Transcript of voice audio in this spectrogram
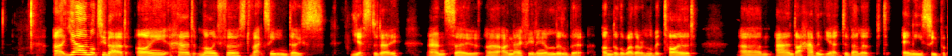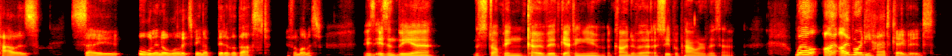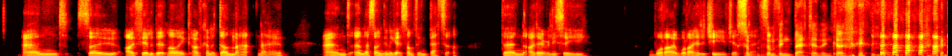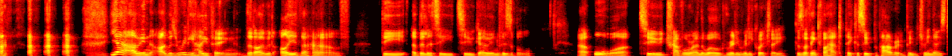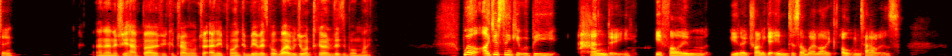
Uh, yeah, I'm not too bad. I had my first vaccine dose yesterday, and so uh, I'm now feeling a little bit under the weather, a little bit tired, um, and I haven't yet developed any superpowers. So, all in all, it's been a bit of a bust, if I'm honest. Is, isn't the uh, the stopping COVID getting you a kind of a, a superpower of its own? Well, I, I've already had COVID. And so I feel a bit like I've kind of done that now. And unless I'm going to get something better, then I don't really see what I what I had achieved yesterday. Some, something better than COVID. yeah, I mean, I was really hoping that I would either have the ability to go invisible uh, or to travel around the world really, really quickly. Because I think if I had to pick a superpower, it would be between those two. and then if you had both, you could travel to any point and be invisible. Why would you want to go invisible, Mike? Well, I just think it would be handy if I'm, you know, trying to get into somewhere like Alton Towers,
